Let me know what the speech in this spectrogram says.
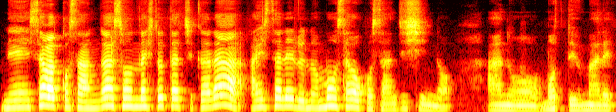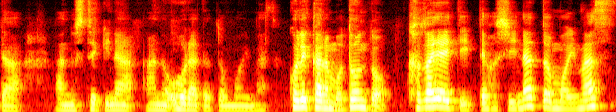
ね、沢子さんがそんな人たちから愛されるのも沢子さん自身のあの持って生まれたあの素敵なあのオーラだと思います。これからもどんどん輝いていってほしいなと思います。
